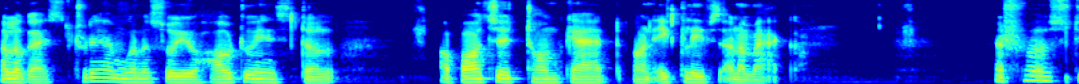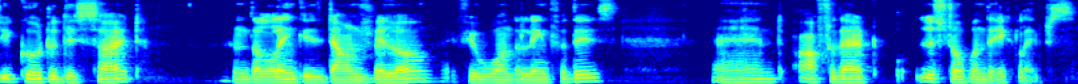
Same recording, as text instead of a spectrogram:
Hello guys, today I'm going to show you how to install Apache Tomcat on Eclipse on a Mac. At first you go to this site and the link is down below if you want the link for this and after that just open the Eclipse.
